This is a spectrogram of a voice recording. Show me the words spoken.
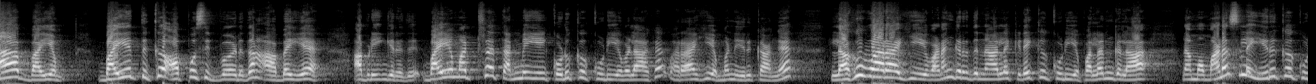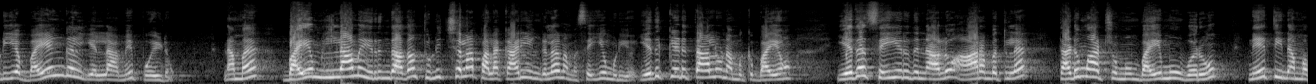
அ பயம். பயத்துக்கு ஆப்போசிட் வேர்டு தான் அபய அப்படிங்கிறது. பயமற்ற தன்மையை கொடுக்கக்கூடியவளாக வராகி அம்மன் இருக்காங்க. லகு வாராகியை வணங்குறதுனால கிடைக்கக்கூடிய பலன்களா நம்ம மனசுல இருக்கக்கூடிய பயங்கள் எல்லாமே போயிடும். நம்ம பயம் இல்லாமல் இருந்தால் தான் துணிச்சலாக பல காரியங்களை நம்ம செய்ய முடியும். எதுக்கு எடுத்தாலும் நமக்கு பயம். எதை செய்கிறதுனாலும் ஆரம்பத்தில் தடுமாற்றமும் பயமும் வரும். நேத்தி நம்ம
